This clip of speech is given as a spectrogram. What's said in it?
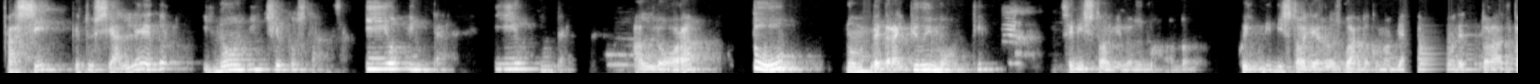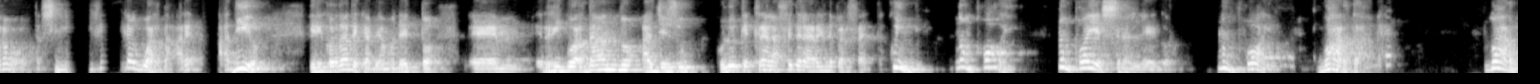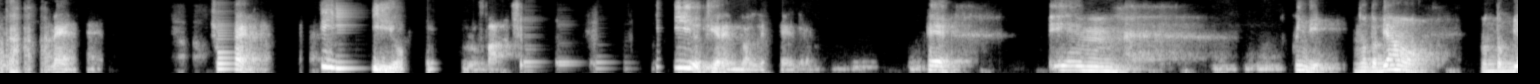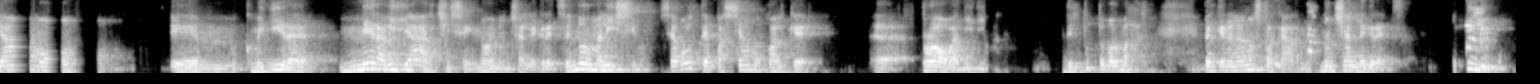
far sì che tu sia allegro in ogni circostanza. Io in te, io in te. Allora tu non vedrai più i monti, se distogli lo sguardo. Quindi distogliere lo sguardo, come abbiamo detto l'altra volta, significa guardare a Dio. Vi ricordate che abbiamo detto ehm, riguardando a Gesù, colui che crea la fede la rende perfetta. Quindi non puoi, non puoi essere allegro, non puoi. Guarda a me, guarda a me. Cioè, io lo faccio, io ti rendo allegro. E e, ehm, quindi non dobbiamo, non dobbiamo ehm, come dire, meravigliarci se in noi non c'è allegrezza. È normalissimo. Se a volte passiamo qualche eh, prova di del tutto normale, perché nella nostra carne non c'è allegrezza. E quindi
